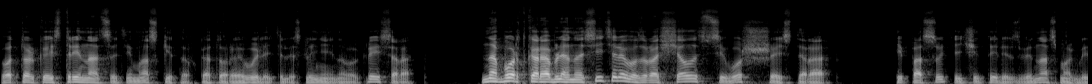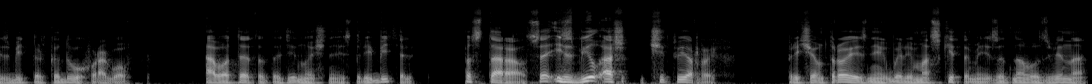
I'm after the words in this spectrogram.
вот только из 13 москитов, которые вылетели с линейного крейсера, на борт корабля-носителя возвращалось всего шестеро, и, по сути, четыре звена смогли сбить только двух врагов. А вот этот одиночный истребитель постарался и сбил аж четверых. Причем трое из них были москитами из одного звена.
